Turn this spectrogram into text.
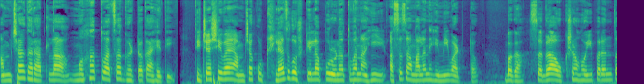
आमच्या घरातला महत्त्वाचा घटक आहे ती. तिच्याशिवाय आमच्या कुठल्याच गोष्टीला पूर्णत्व नाही असंच आम्हाला नेहमी वाटतं. बघा सगळं औक्षण होईपर्यंत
